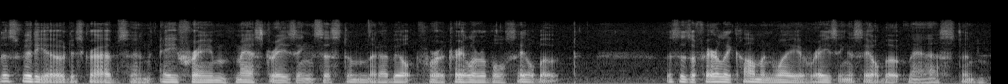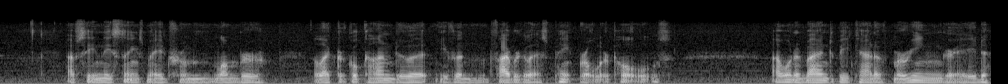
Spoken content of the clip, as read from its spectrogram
This video describes an A-frame mast raising system that I built for a trailerable sailboat. This is a fairly common way of raising a sailboat mast and I've seen these things made from lumber, electrical conduit, even fiberglass paint roller poles. I wanted mine to be kind of marine grade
